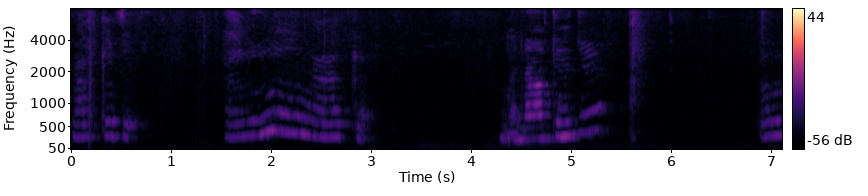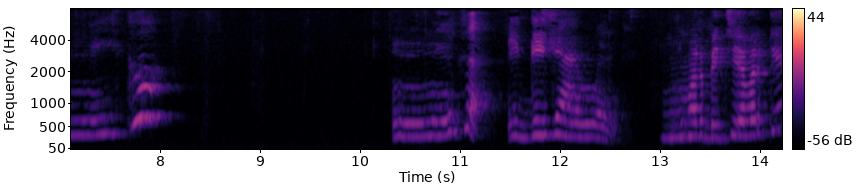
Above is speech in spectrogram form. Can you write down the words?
నాకు ఇది అన్ని నాకు చేయ నీకు నీకు ఇది మరి బిచ్చి ఎవరికి?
